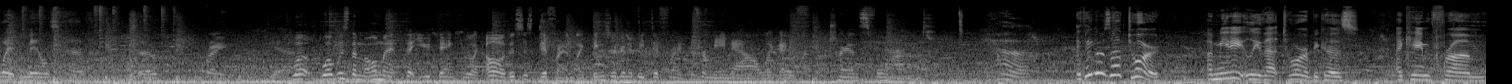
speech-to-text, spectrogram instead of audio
white males have. So Right. yeah. What What was the moment that you think you were like, oh, this is different? Like things are going to be different for me now. Like I've transformed. Yeah, I think it was that tour. Immediately that tour because I came from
